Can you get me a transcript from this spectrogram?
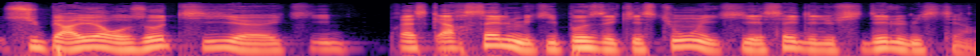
supérieure aux autres qui, qui presque harcèle mais qui pose des questions et qui essaye d'élucider le mystère.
